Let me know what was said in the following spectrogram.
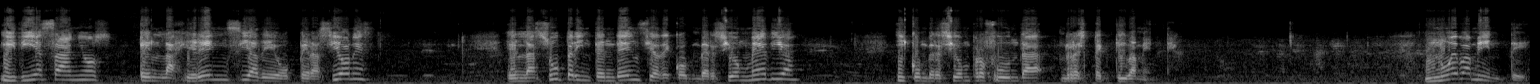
y 10 años en la gerencia de operaciones, en la superintendencia de conversión media y conversión profunda respectivamente. Nuevamente,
